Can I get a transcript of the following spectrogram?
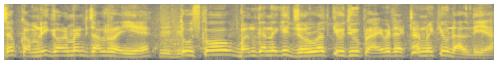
जब कंपनी गवर्नमेंट चल रही है तो उसको बंद करने की ज़रूरत क्यों थी? प्राइवेट सेक्टर में क्यों डाल दिया?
